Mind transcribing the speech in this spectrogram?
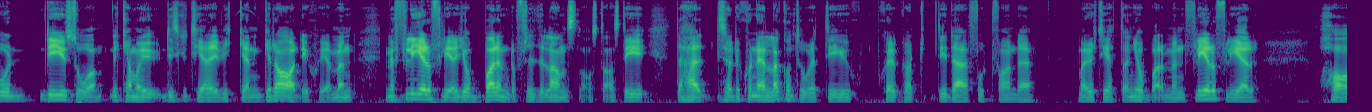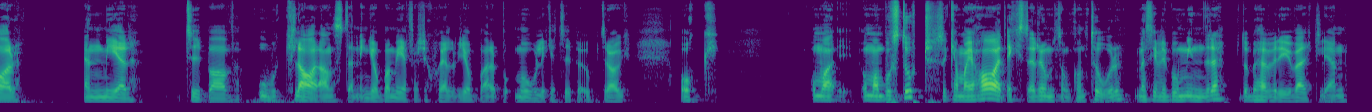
och det är ju så, det kan man ju diskutera i vilken grad det sker men, men fler och fler jobbar ändå frilans någonstans. Det, är, det här traditionella kontoret, det är ju självklart, det är där fortfarande majoriteten jobbar men fler och fler har en mer typ av oklar anställning, jobbar mer för sig själv, jobbar på, med olika typer av uppdrag. Och om man, om man bor stort så kan man ju ha ett extra rum som kontor, men ska vi bo mindre då behöver det ju verkligen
